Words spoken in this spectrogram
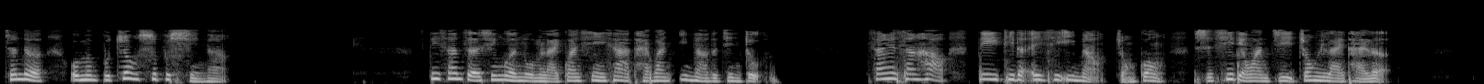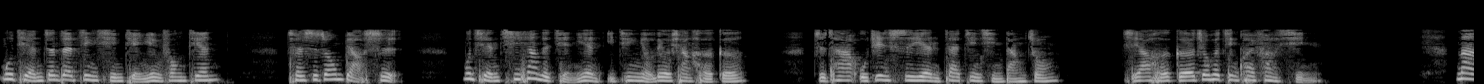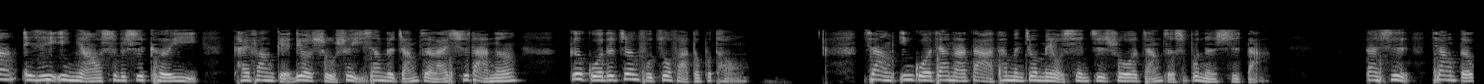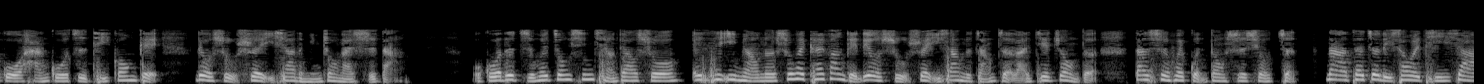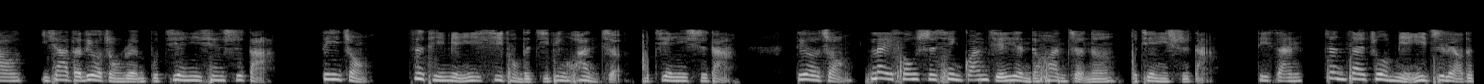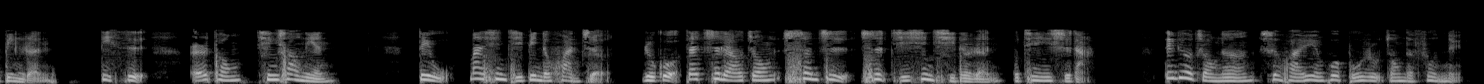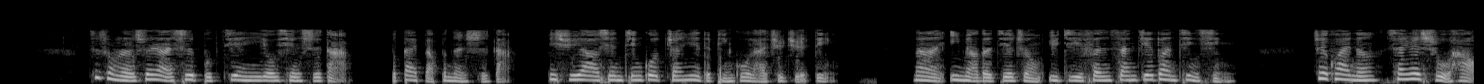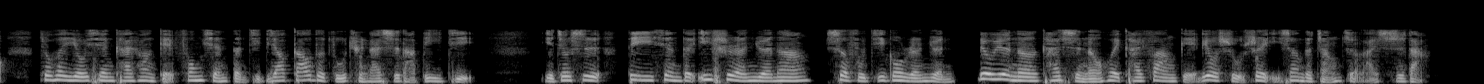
真的，我们不重视不行啊。第三则新闻，我们来关心一下台湾疫苗的进度。三月三号，第一批的 A C 疫苗总共十七点万剂，终于来台了。目前正在进行检验封监。陈时中表示，目前七项的检验已经有六项合格，只差无菌试验在进行当中。只要合格，就会尽快放行。那 AZ 疫苗是不是可以开放给六十五岁以上的长者来施打呢？各国的政府做法都不同。像英国、加拿大，他们就没有限制说长者是不能施打，但是像德国、韩国只提供给六十五岁以下的民众来施打。我国的指挥中心强调说，A Z 疫苗呢是会开放给六十五岁以上的长者来接种的，但是会滚动式修正。那在这里稍微提一下哦，以下的六种人不建议先施打。第一种，自体免疫系统的疾病患者不建议施打。第二种类风湿性关节炎的患者呢，不建议施打。第三，正在做免疫治疗的病人。第四，儿童、青少年。第五，慢性疾病的患者，如果在治疗中甚至是急性期的人，不建议施打。第六种呢，是怀孕或哺乳中的妇女。这种人虽然是不建议优先施打，不代表不能施打。必须要先经过专业的评估来去决定。那疫苗的接种预计分三阶段进行，最快呢，三月十五号就会优先开放给风险等级比较高的族群来施打第一剂，也就是第一线的医师人员啊、社福机构人员。六月呢开始呢会开放给六十五岁以上的长者来施打，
